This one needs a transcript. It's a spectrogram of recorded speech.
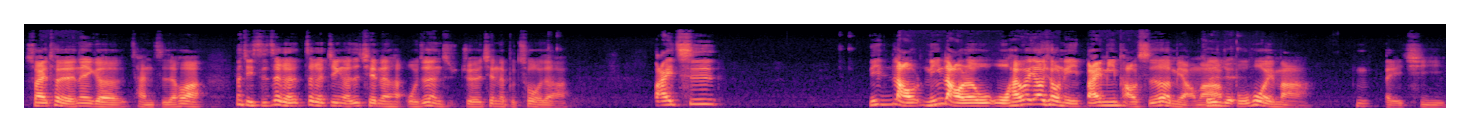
衰退的那个产值的话，那其实这个这个金额是签的，我真的觉得签的不错的啊。白痴。你老你老了，我我还会要求你百米跑十二秒吗？不会嘛，嗯，北七，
